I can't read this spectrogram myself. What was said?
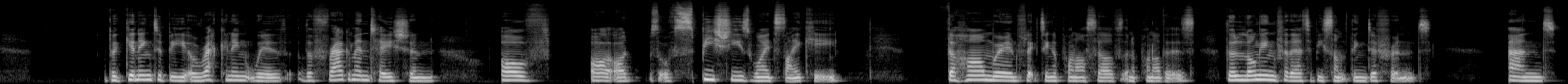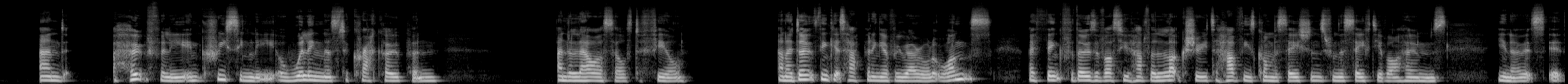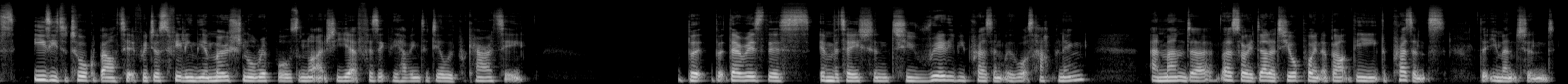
beginning to be a reckoning with the fragmentation of our, our sort of species-wide psyche, the harm we're inflicting upon ourselves and upon others, the longing for there to be something different, and and hopefully increasingly a willingness to crack open and allow ourselves to feel. And I don't think it's happening everywhere all at once. I think for those of us who have the luxury to have these conversations from the safety of our homes, you know, it's it's easy to talk about it if we're just feeling the emotional ripples and not actually yet physically having to deal with precarity. But but there is this invitation to really be present with what's happening. And Manda, oh, sorry, Della, to your point about the the presence that you mentioned,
